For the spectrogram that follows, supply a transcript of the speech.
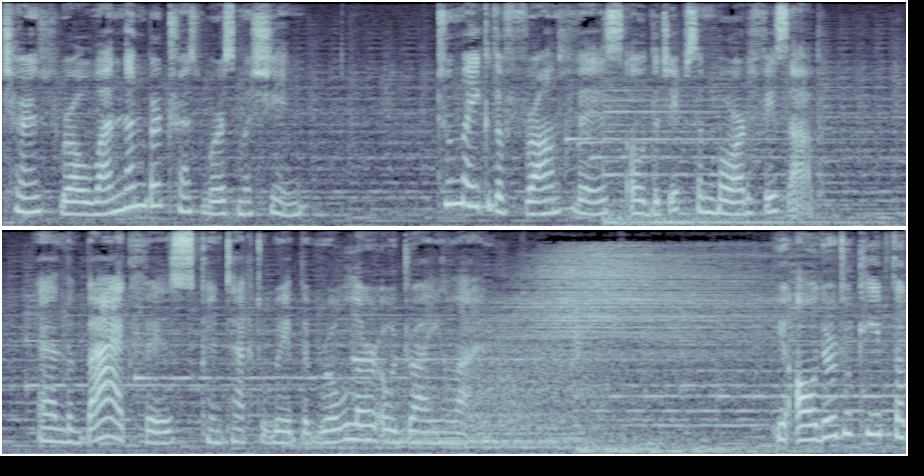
turn through one number transverse machine to make the front face of the gypsum board face up and the back face contact with the roller or drying line. In order to keep the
